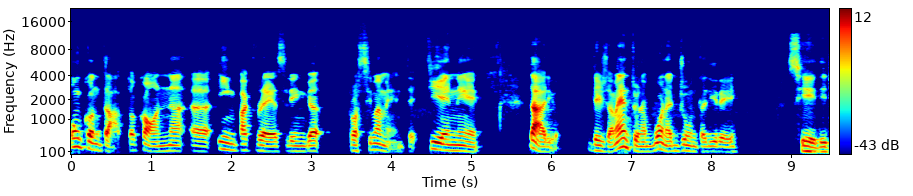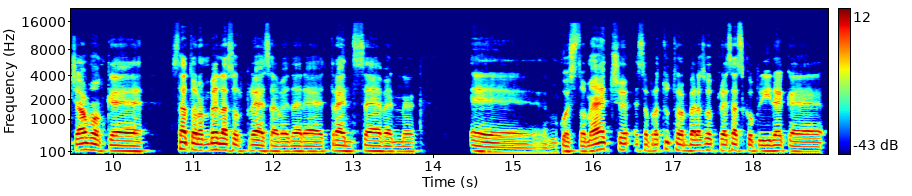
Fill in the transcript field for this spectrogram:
un contratto con eh, Impact Wrestling prossimamente TNE. Dario, decisamente una buona aggiunta, direi. Sì, diciamo che è stata una bella sorpresa vedere Trent Seven eh, in questo match e soprattutto una bella sorpresa scoprire che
